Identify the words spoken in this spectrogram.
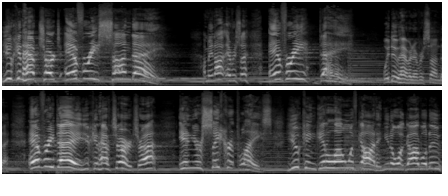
You can have church every Sunday. I mean, not every Sunday, every day. We do have it every Sunday. Every day you can have church, right? In your secret place. You can get along with God. And you know what God will do?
